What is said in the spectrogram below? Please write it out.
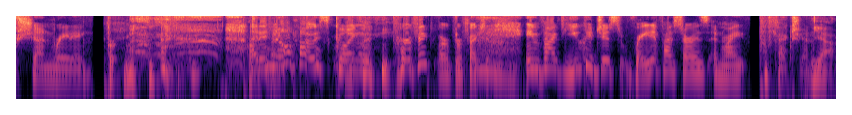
shun rating. I didn't know if I was going with perfect or perfection. In fact, you could just rate it five stars and write perfection. Yeah.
